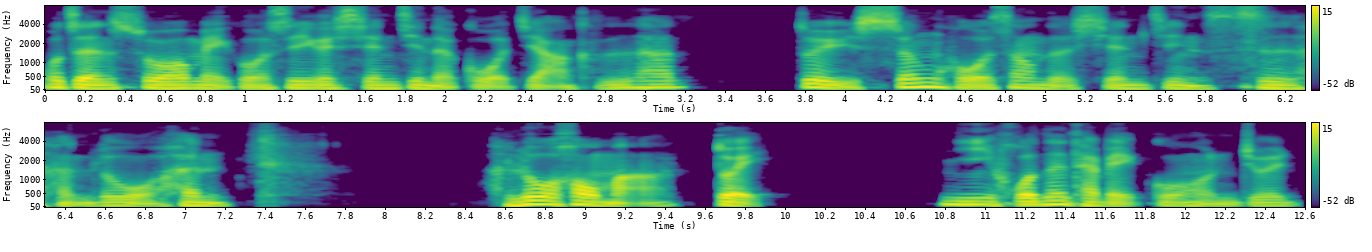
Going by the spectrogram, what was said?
我只能说，美国是一个先进的国家，可是它对于生活上的先进是很落、很很落后嘛？对，你活在台北过后，你就会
